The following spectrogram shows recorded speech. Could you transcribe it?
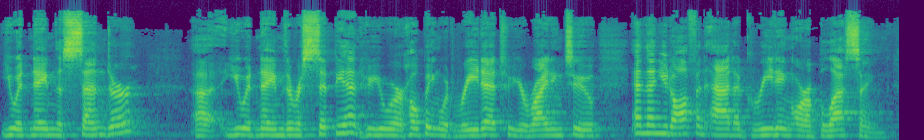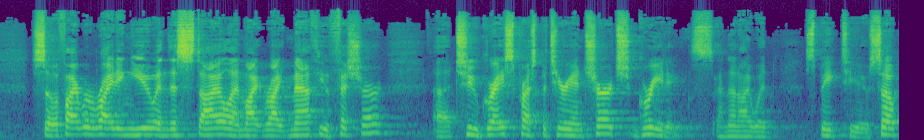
you would name the sender, uh, you would name the recipient who you were hoping would read it, who you're writing to, and then you'd often add a greeting or a blessing. So if I were writing you in this style, I might write Matthew Fisher uh, to Grace Presbyterian Church, greetings, and then I would speak to you. So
